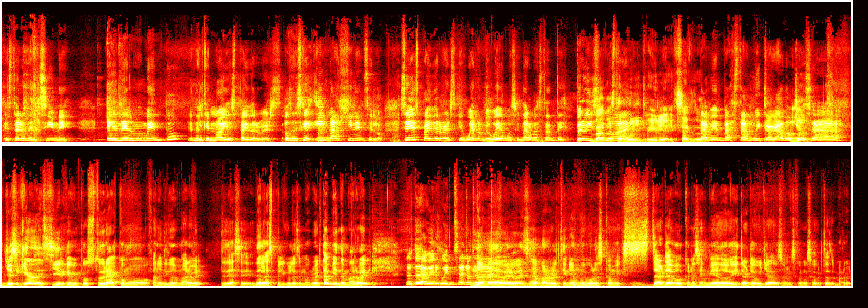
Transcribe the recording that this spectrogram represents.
estar en el cine en el momento en el que no hay Spider-Verse. O sea, es que imagínenselo. Si hay Spider-Verse, que bueno, me voy a emocionar bastante. Pero ¿y va, si va a estar muy increíble, exacto. También va a estar muy cagado. Yo, o sea. Yo sí quiero decir que mi postura como fanático de Marvel, desde hace. de las películas de Marvel, también de Marvel. ¿No te da vergüenza? No, te no me da vergüenza. Marvel tiene muy buenos cómics. Daredevil, Conocen Miedo y Daredevil ya son mis cómics favoritos de Marvel.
